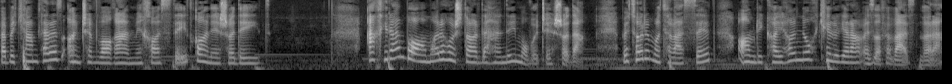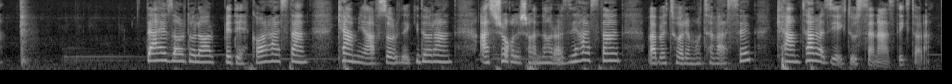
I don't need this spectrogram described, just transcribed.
و به کمتر از آنچه واقعا می‌خواسته اید قانع شده اید؟ اخیرا با آمار هشدار دهنده مواجه شدم. به طور متوسط آمریکایی ها 9 کیلوگرم اضافه وزن دارند. ده هزار دلار بدهکار هستند کمی افسردگی دارند از شغلشان ناراضی هستند و به طور متوسط کمتر از یک دوست نزدیک دارند.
